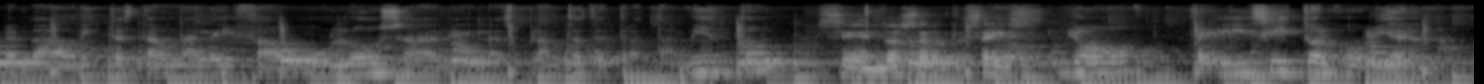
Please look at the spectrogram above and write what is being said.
¿verdad? Ahorita está una ley fabulosa de las plantas de tratamiento. Sí, en 206. Yo felicito al gobierno.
